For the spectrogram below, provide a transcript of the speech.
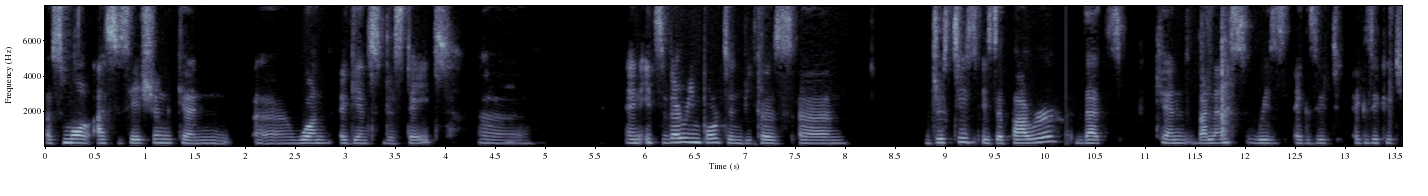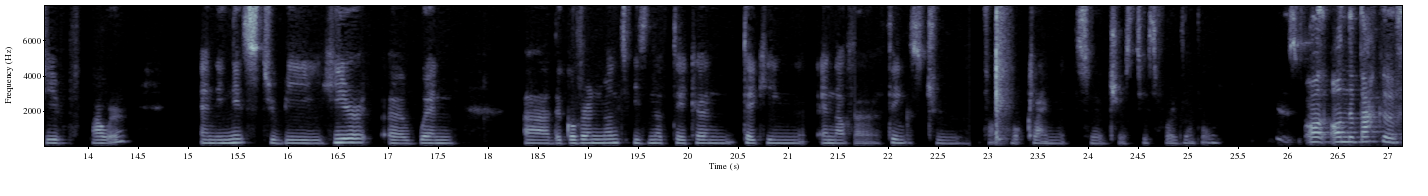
a small association can uh, won against the state uh, and it's very important because um, justice is a power that can balance with exec- executive power and it needs to be here uh, when uh, the government is not taken taking enough uh, things to for climate uh, justice for example on, the back of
